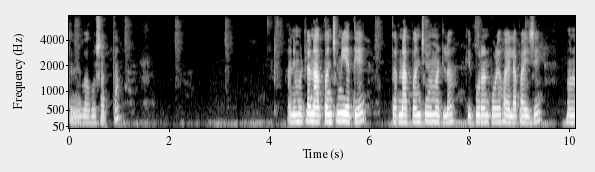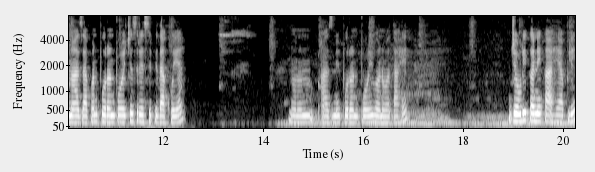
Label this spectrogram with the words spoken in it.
तुम्ही बघू शकता. आणि म्हटलं नागपंचमी येते तर नागपंचमी म्हटलं की पुरणपोळी व्हायला पाहिजे. म्हणून आज आपण पुरणपोळीचीच रेसिपी दाखवूया. म्हणून आज मी पुरणपोळी बनवत आहे. जेवढी कणिक आहे आपली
